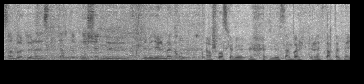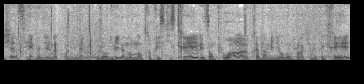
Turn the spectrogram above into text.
symbole de la Startup Nation d'Emmanuel Macron Alors je pense que le, le, le symbole de la Startup Nation, c'est Emmanuel Macron lui-même. Aujourd'hui, le nombre d'entreprises qui se créent, les emplois, euh, près d'un million d'emplois qui ont été créés,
